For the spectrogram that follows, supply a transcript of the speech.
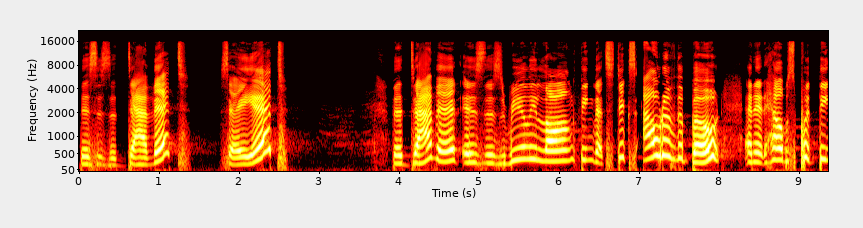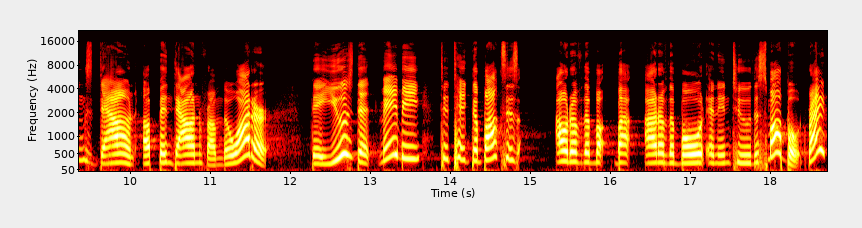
This is a davit. Say it. The davit is this really long thing that sticks out of the boat and it helps put things down, up and down from the water. They used it maybe to take the boxes out of the out of the boat and into the small boat, right?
